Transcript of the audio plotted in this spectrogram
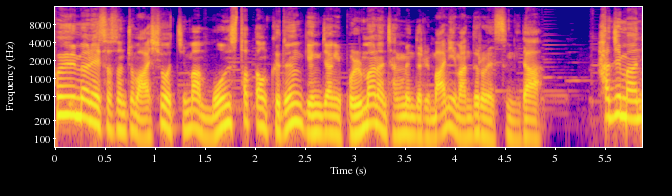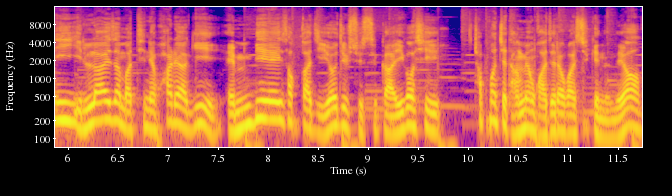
효율면에 있어서는 좀 아쉬웠지만 몬스터 덩크 등 굉장히 볼만한 장면들을 많이 만들어냈습니다. 하지만 이 일라이자 마틴의 활약이 NBA에서까지 이어질 수 있을까 이것이 첫 번째 당면 과제라고 할 수 있겠는데요.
